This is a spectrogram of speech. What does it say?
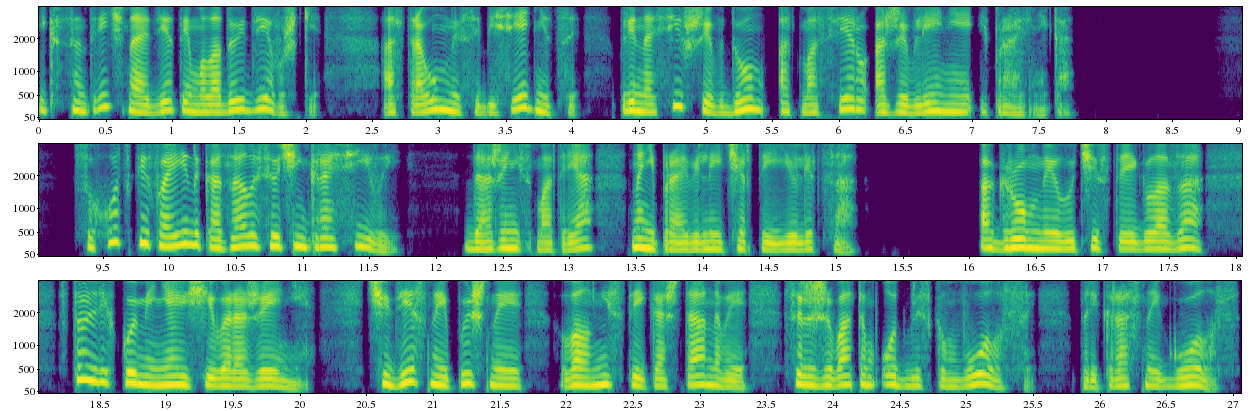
эксцентрично одетой молодой девушке, остроумной собеседнице, приносившей в дом атмосферу оживления и праздника. Сухоцкой Фаина казалась очень красивой, даже несмотря на неправильные черты ее лица. Огромные лучистые глаза, столь легко меняющие выражение, чудесные пышные волнистые каштановые с рыжеватым отблеском волосы, прекрасный голос,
